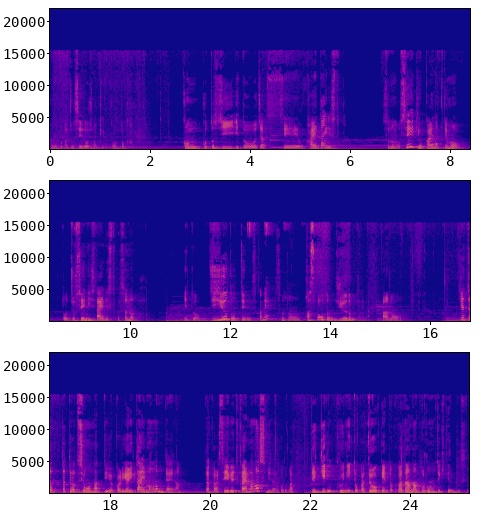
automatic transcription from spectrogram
婚とか女性同士の結婚とか。今今年、えっと、じゃあ性を変えたいですとか。そのもう性器を変えなくてもと女性にしたいですとか。その、えっと、自由度っていうんですかね。そのパスポートの自由度みたいな。あのいやじゃだって私女っていう役割やりたいもんみたいな。だから性別変えますみたいなことができる国とか条件とかがだんだん整ってきてるんですよ。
